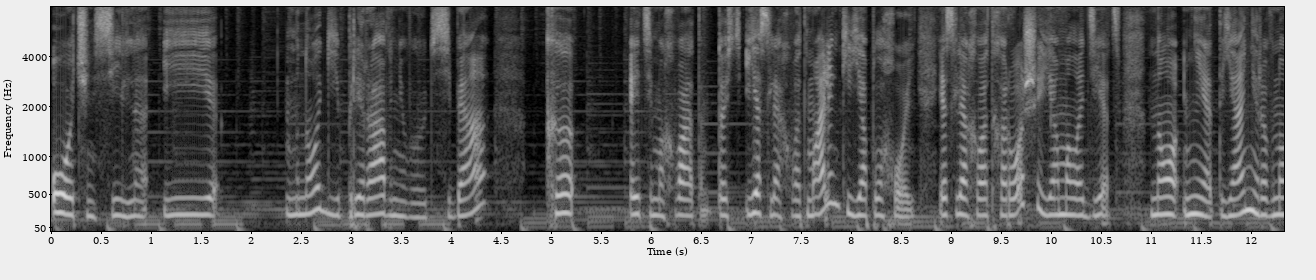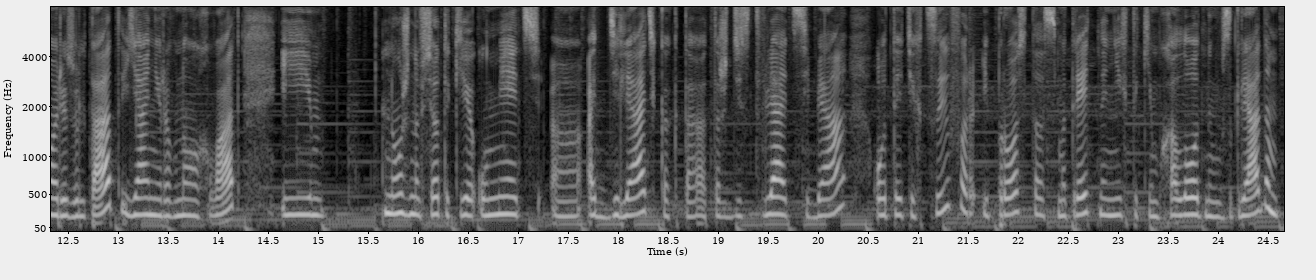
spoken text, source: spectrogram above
очень сильно, и многие приравнивают себя к этим охватом. То есть, если охват маленький, я плохой. Если охват хороший, я молодец. Но нет, я не равно результат, я не равно охват. И нужно все-таки уметь э, отделять, как-то отождествлять себя от этих цифр и просто смотреть на них таким холодным взглядом,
